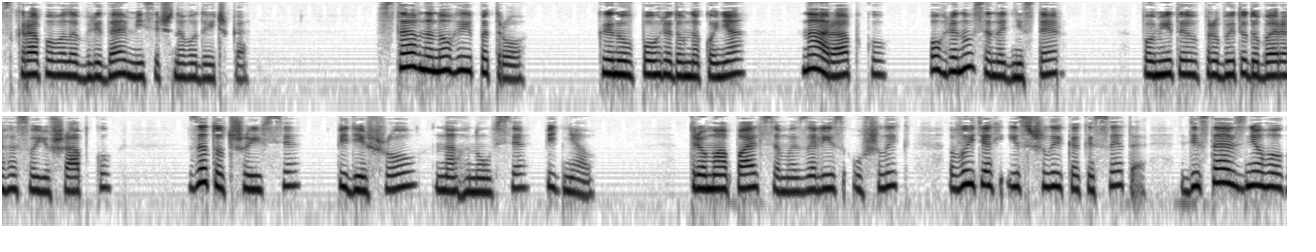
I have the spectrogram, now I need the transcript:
скрапувала бліда місячна водичка. Став на ноги і Петро, кинув поглядом на коня, на арабку, оглянувся на Дністер, помітив прибиту до берега свою шапку, заточився, підійшов, нагнувся, підняв трьома пальцями заліз у шлик, витяг із шлика кисета, дістав з нього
